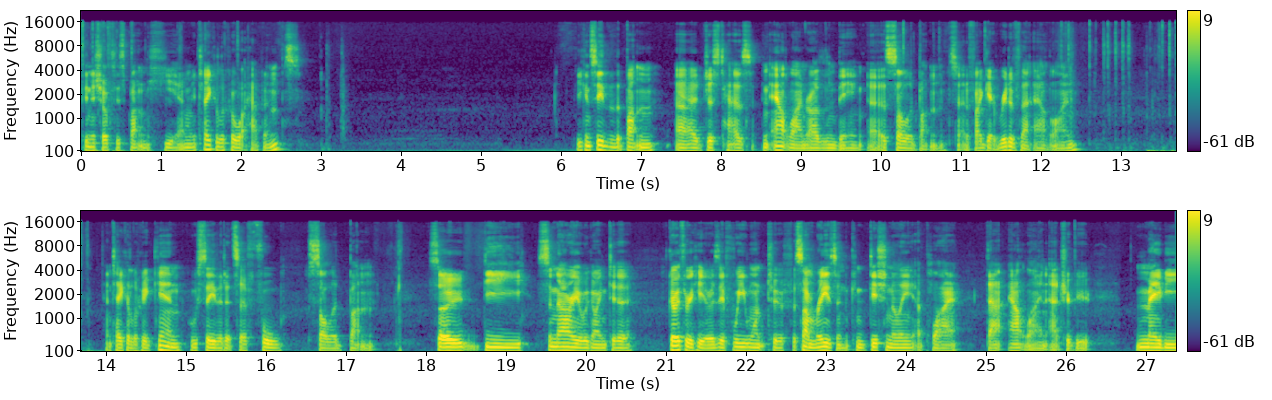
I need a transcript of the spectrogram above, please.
finish off this button here and we take a look at what happens, you can see that the button uh, just has an outline rather than being a solid button. So if I get rid of that outline and take a look again, we'll see that it's a full solid button. So the scenario we're going to go through here is if we want to, for some reason, conditionally apply that outline attribute maybe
